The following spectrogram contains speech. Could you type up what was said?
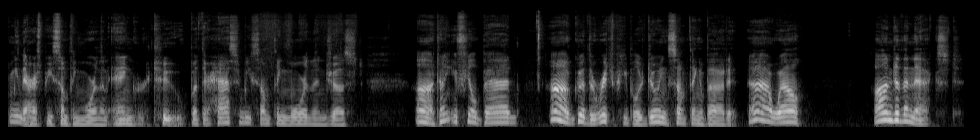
mean, there has to be something more than anger, too, but there has to be something more than just, ah, oh, don't you feel bad? Ah, oh, good, the rich people are doing something about it. Ah, well, on to the next.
